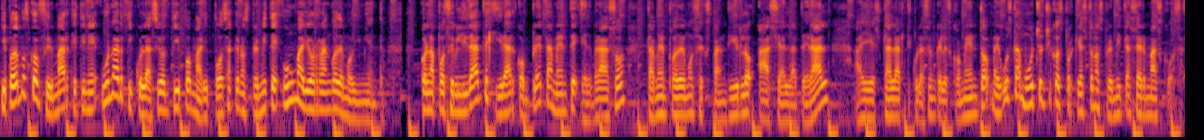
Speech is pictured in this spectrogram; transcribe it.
Y podemos confirmar que tiene una articulación tipo mariposa que nos permite un mayor rango de movimiento. Con la posibilidad de girar completamente el brazo, también podemos expandirlo hacia el lateral. Ahí está la articulación que les comento. Me gusta mucho, chicos, porque esto nos permite hacer más cosas.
